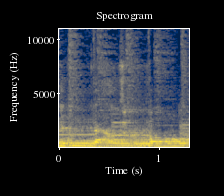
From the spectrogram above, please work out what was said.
ten thousand fold.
